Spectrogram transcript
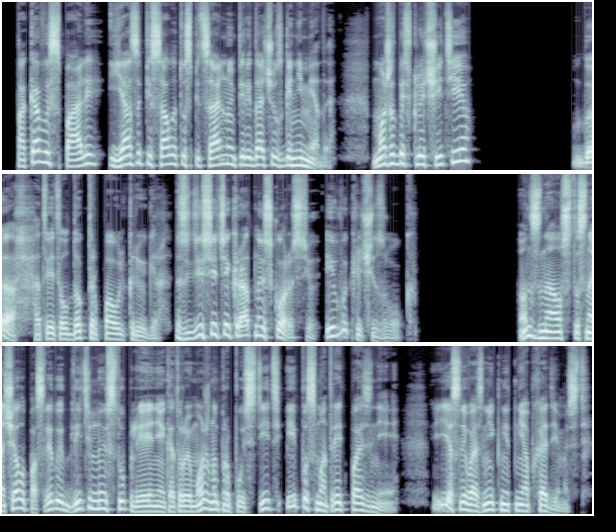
— «пока вы спали, я записал эту специальную передачу с Ганимеда. Может быть, включить ее?» «Да», — ответил доктор Пауль Крюгер, — «с десятикратной скоростью, и выключи звук». Он знал, что сначала последует длительное вступление, которое можно пропустить и посмотреть позднее, если возникнет необходимость.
